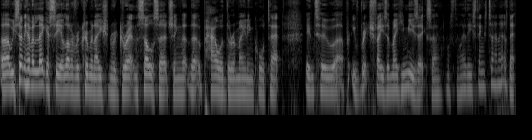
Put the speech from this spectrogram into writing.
Uh, we certainly have a legacy, a lot of recrimination, regret, and soul searching that, that powered the remaining quartet into a pretty rich phase of making music. So that's the way these things turn out, isn't it?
